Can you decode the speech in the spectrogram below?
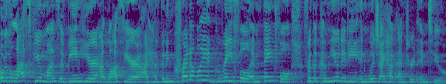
Over the last few months of being here at La Sierra, I have been incredibly grateful and thankful for the community in which I have entered into.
